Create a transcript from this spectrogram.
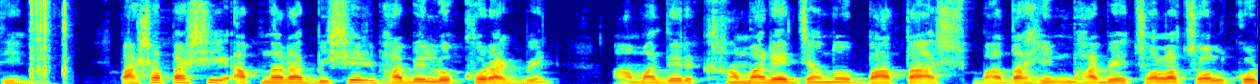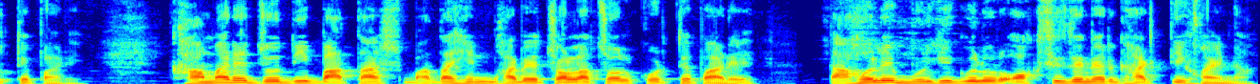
দিন। পাশাপাশি আপনারা বিশেষভাবে লক্ষ্য রাখবেন আমাদের খামারে যেন বাতাস বাধাহীনভাবে চলাচল করতে পারে। খামারে যদি বাতাস বাধাহীনভাবে চলাচল করতে পারে, তাহলে মুরগিগুলোর অক্সিজেনের ঘাটতি হয় না।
